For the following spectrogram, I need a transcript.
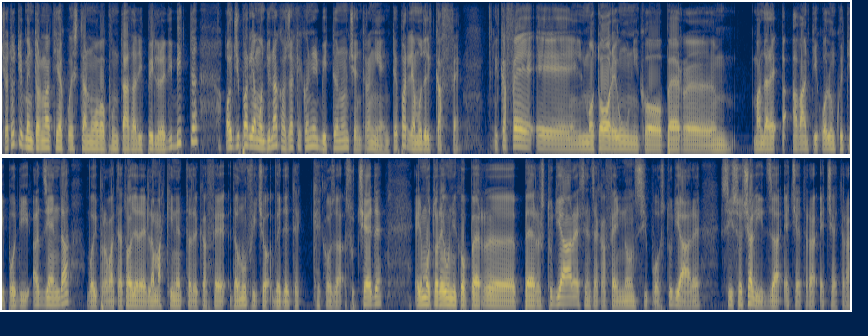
Ciao a tutti e bentornati a questa nuova puntata di Pillole di Bit. Oggi parliamo di una cosa che con il bit non c'entra niente, parliamo del caffè. Il caffè è il motore unico per eh, mandare avanti qualunque tipo di azienda. Voi provate a togliere la macchinetta del caffè da un ufficio, vedete che cosa succede. È il motore unico per, eh, per studiare, senza caffè non si può studiare, si socializza, eccetera, eccetera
